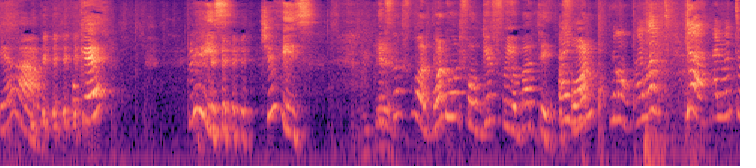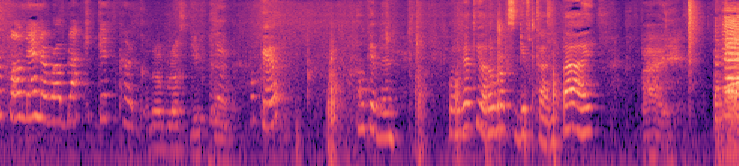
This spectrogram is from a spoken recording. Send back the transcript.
Yeah. Okay? Please. Jeez. It's not fun. What do you want for a gift for your birthday? A I phone? want- No, I want, yeah, I want a phone and a Roblox gift card. A Roblox gift card. Okay. Okay then. We'll get you a Roblox gift card. Bye. Bye. Olivia.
